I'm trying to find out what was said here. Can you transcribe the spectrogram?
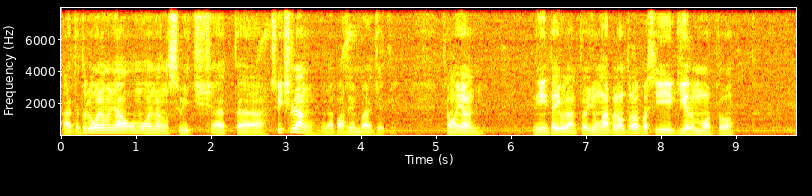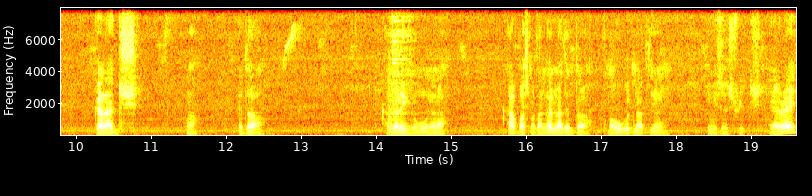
At natulungan naman niya akong kumuha ng switch at ah, switch lang, wala pa kasi yung budget. So ngayon, hinihintay ko lang to. Yung nga palang tropa, si Gear Moto Garage. No? Ito. Tanggalin ko muna, no? Tapos matanggal natin to, mahugot natin yung ignition switch. Alright?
